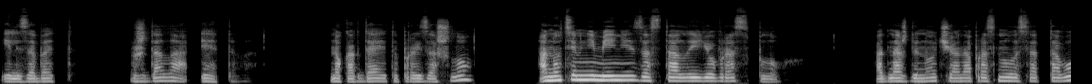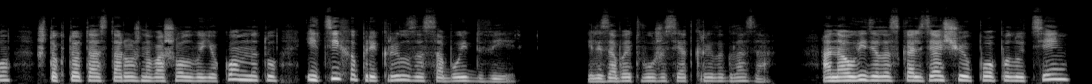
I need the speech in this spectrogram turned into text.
Элизабет ждала этого. Но когда это произошло, оно, тем не менее, застало ее врасплох. Однажды ночью она проснулась от того, что кто-то осторожно вошел в ее комнату и тихо прикрыл за собой дверь. Элизабет в ужасе открыла глаза. Она увидела скользящую по полу тень,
